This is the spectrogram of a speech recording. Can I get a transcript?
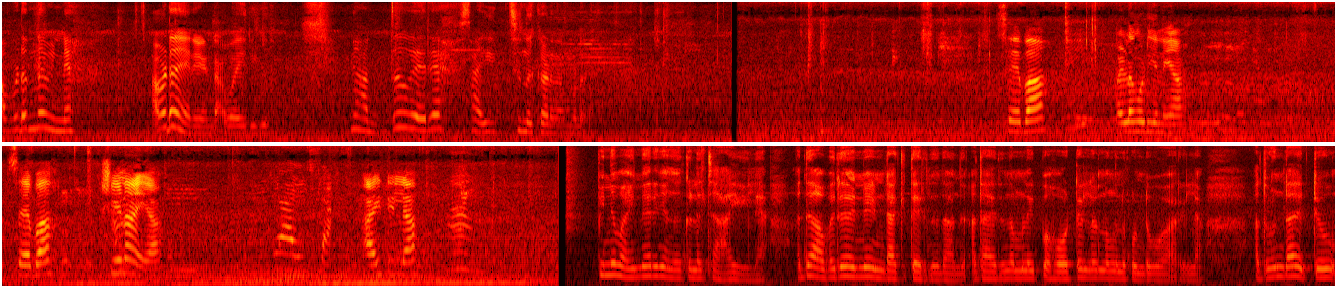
അവിടെ നിന്ന് പിന്നെ അവിടെ നേരെ ഉണ്ടാവുമായിരിക്കും. പിന്നെ അതുവരെ സഹിച്ച് നിൽക്കണം നമ്മൾ സേബ വെള്ളം കുടിക്കുന്നയാ സേബ ക്ഷീണായ? ആയിട്ടില്ല. പിന്നെ വൈകുന്നേരം ഞങ്ങൾക്കുള്ള ചായയില്ല. അത് അവർ തന്നെ ഉണ്ടാക്കി തരുന്നതാണ്. അതായത് നമ്മളിപ്പോൾ ഹോട്ടലിലൊന്നും അങ്ങനെ കൊണ്ടുപോകാറില്ല. അതുകൊണ്ടാണ് ഏറ്റവും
